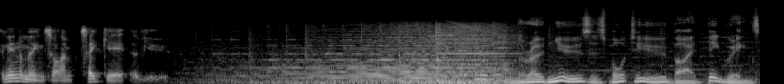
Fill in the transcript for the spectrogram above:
and in the meantime, take care of you. On the Road News is brought to you by Big Rigs,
